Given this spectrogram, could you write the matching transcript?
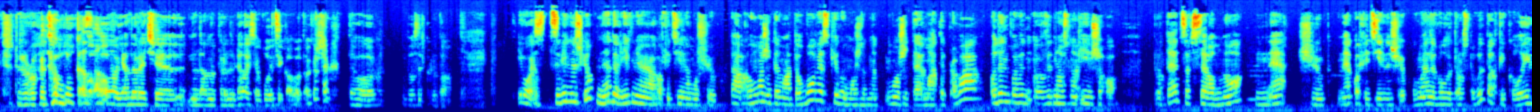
4 роки тому казала. О, я, до речі, недавно передивлялася, було цікаво також. То досить круто. І ось цивільний шлюб не дорівнює офіційному шлюбу. Так, ви можете мати обов'язки, ви можете, можете мати права один відносно іншого. Проте це все одно не шлюб, не офіційний шлюб. У мене були просто випадки, коли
